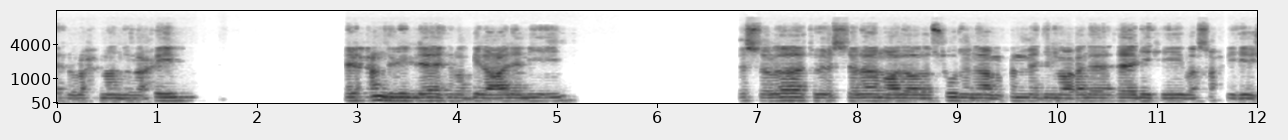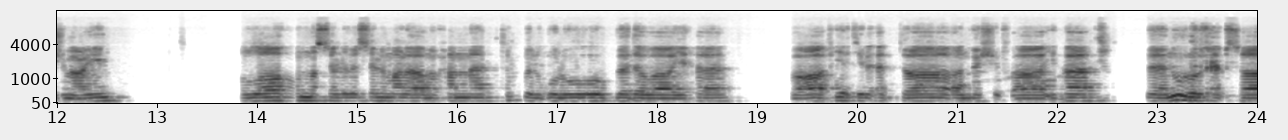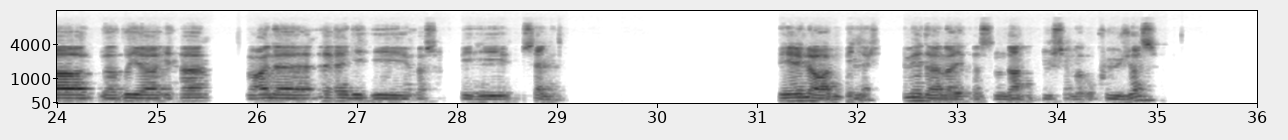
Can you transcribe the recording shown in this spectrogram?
الله الرحمن الرحيم. الحمد لله رب العالمين. الصلاة والسلام على رسولنا محمد وعلى آله وصحبه أجمعين. اللهم صل وسلم على محمد طب القلوب ودوائها وعافية الأبدان وشفائها ونور الأبصار وضيائها وعلى آله وصحبه وسلم. Değerli abiler, Veda layıkasından inşallah okuyacağız.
